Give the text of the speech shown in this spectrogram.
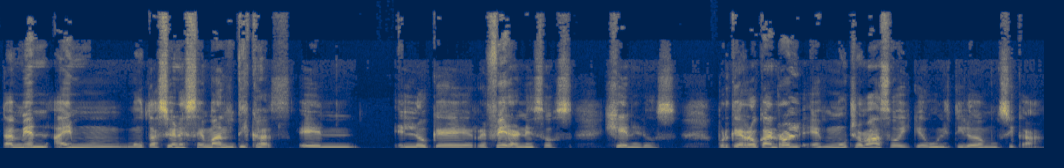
también hay mutaciones semánticas en, en lo que refieren esos géneros. Porque rock and roll es mucho más hoy que un estilo de música,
